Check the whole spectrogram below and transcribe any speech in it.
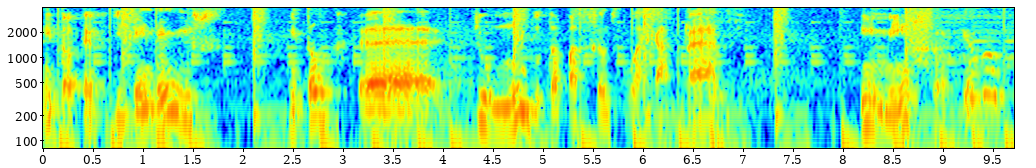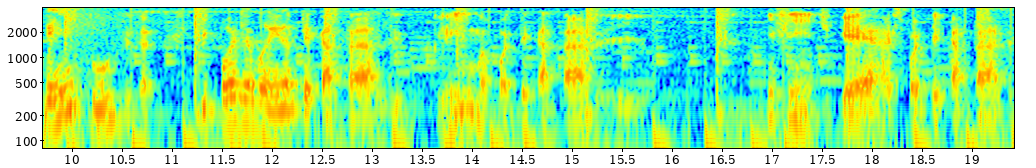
Então temos que entender isso. Então, é, que o mundo está passando por uma catarse imensa, eu não tenho dúvida. E pode amanhã ter catarse do clima, pode ter catarse, enfim, de guerras, pode ter catarse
